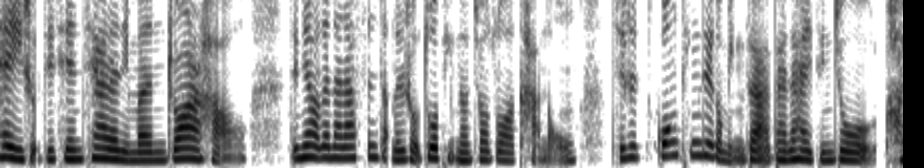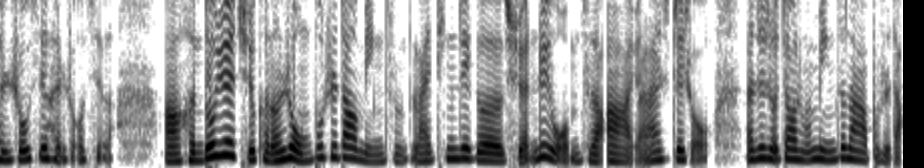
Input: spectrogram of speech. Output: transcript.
嘿，手机前亲爱的你们，周二好！今天要跟大家分享的这首作品呢，叫做《卡农》。其实光听这个名字啊，大家已经就很熟悉、很熟悉了啊。很多乐曲可能是我们不知道名字，来听这个旋律，我们知道啊，原来是这首。那这首叫什么名字呢？不知道。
